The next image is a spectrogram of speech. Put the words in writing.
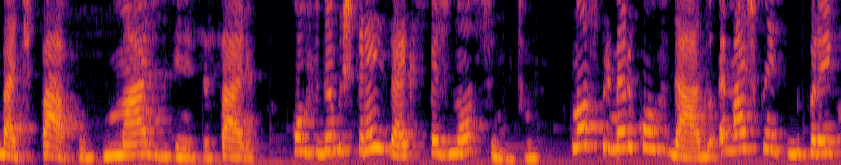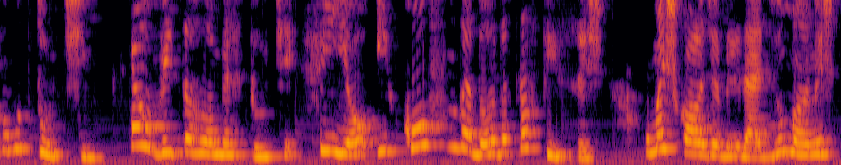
bate-papo, mais do que necessário, convidamos três experts no assunto. Nosso primeiro convidado é mais conhecido por aí como Tucci. É o Vitor Lambertucci, CEO e cofundador da Profissas, uma escola de habilidades humanas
